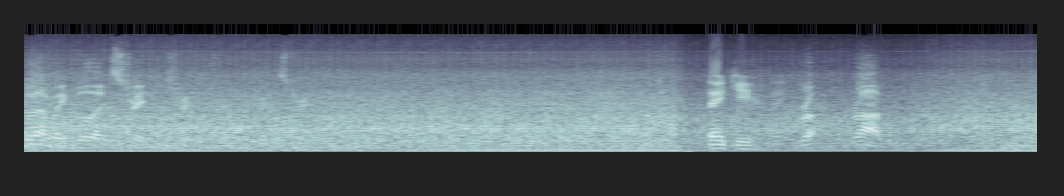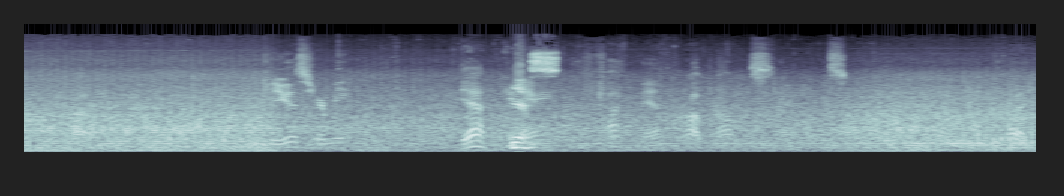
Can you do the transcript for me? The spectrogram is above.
Go that way. Go like straight, straight, straight, straight. Thank you. Rob. Rob. Can you guys hear me? Yeah. Yes. Fuck, man. Rob, Rob. is- is- Right.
